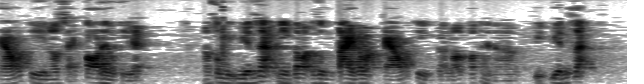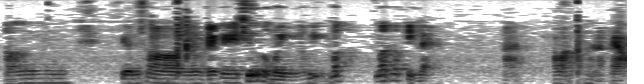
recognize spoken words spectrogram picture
kéo thì nó sẽ co đều tỷ lệ. Nó không bị biến dạng như các bạn dùng tay các bạn kéo thì nó có thể là bị biến dạng. Nó khiến cho cái cái chữ của mình nó bị mất mất mất tỷ lệ. Đấy, các bạn có thể là kéo.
